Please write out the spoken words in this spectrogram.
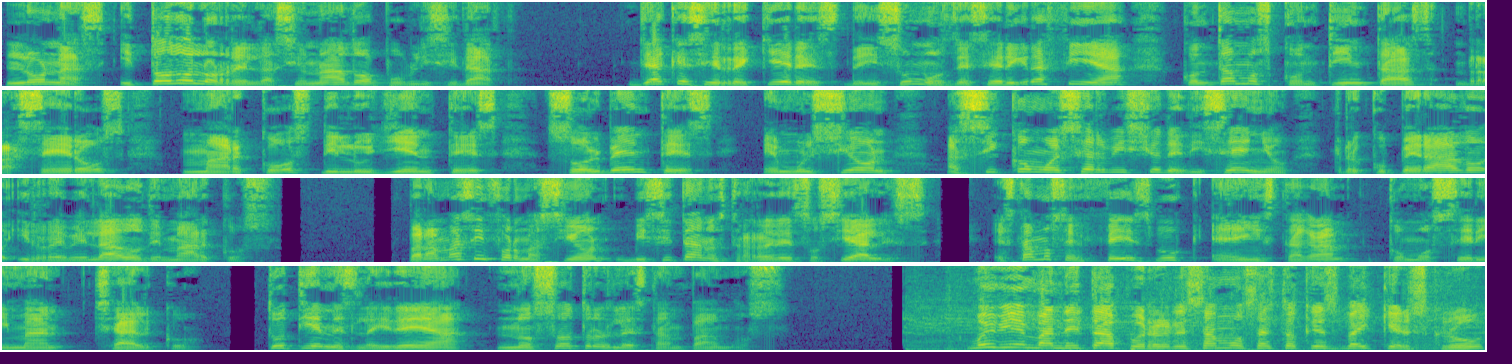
lonas y todo lo relacionado a publicidad. Ya que si requieres de insumos de serigrafía, contamos con tintas, raseros, marcos, diluyentes, solventes, emulsión, así como el servicio de diseño, recuperado y revelado de marcos. Para más información, visita nuestras redes sociales. Estamos en Facebook e Instagram como Seriman Chalco. Tú tienes la idea, nosotros la estampamos. Muy bien, bandita, pues regresamos a esto que es Bikers Crew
